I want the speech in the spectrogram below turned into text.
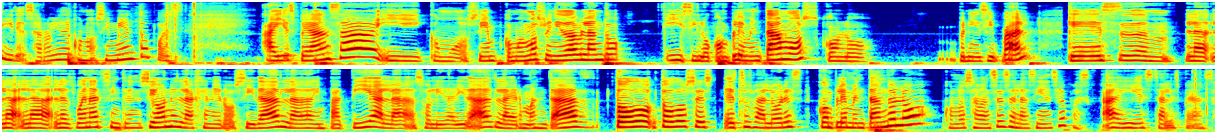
y desarrollo de conocimiento, pues hay esperanza y como, siempre, como hemos venido hablando, y si lo complementamos con lo principal, que es em, las buenas intenciones, la generosidad, la empatía, la solidaridad, la hermandad, todo, todos estos valores, complementándolo con los avances de la ciencia, pues ahí está la esperanza.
